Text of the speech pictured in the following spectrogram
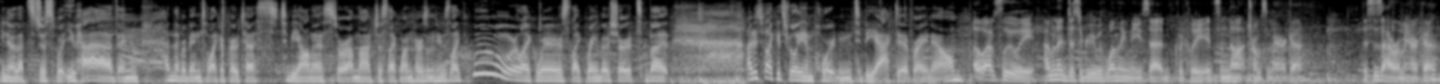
you know that's just what you have. And I've never been to like a protest, to be honest, or I'm not just like one person who's like woo or like wears like rainbow shirts, but. I just feel like it's really important to be active right now. Oh, absolutely. I'm going to disagree with one thing that you said quickly. It's not Trump's America. This is our America.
